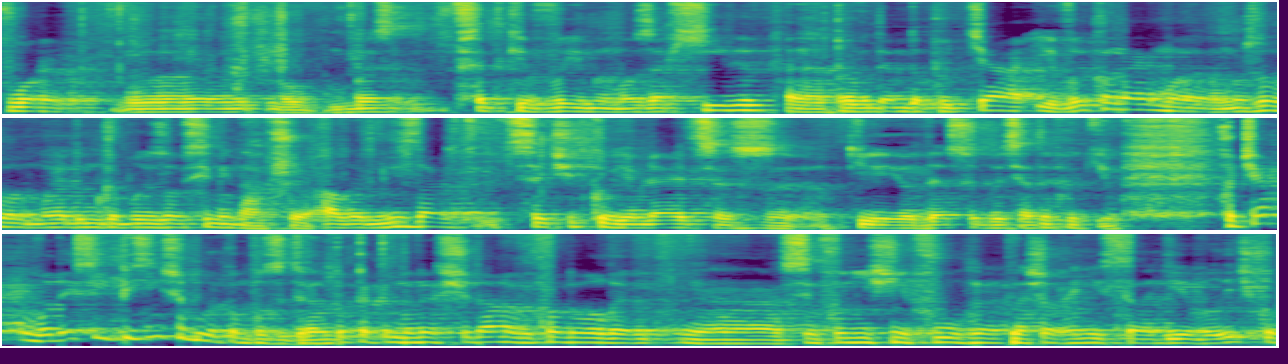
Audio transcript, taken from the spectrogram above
твори е, ну, ми все таки виймемо з архівів, е, проведемо до пуття і виконаємо, можливо, моя думка буде зовсім інакшою, але мені зараз це чітко виявляється з тієї Одеси 20-х років. Хоча в Одесі і пізніше були композитори. Наприклад, ми нещодавно виконували е, симфонічні фуги. Наша органістка Надія Величко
